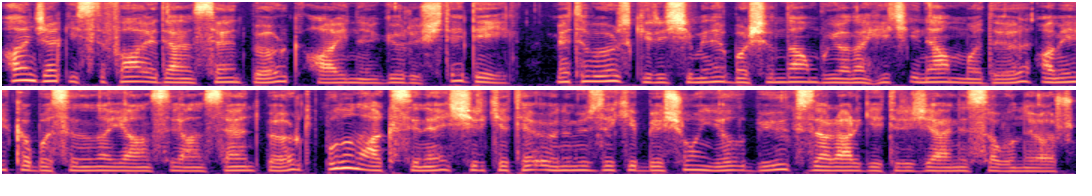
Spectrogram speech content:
Ancak istifa eden Sandberg aynı görüşte değil. Metaverse girişimine başından bu yana hiç inanmadığı Amerika basınına yansıyan Sandberg, bunun aksine şirkete önümüzdeki 5-10 yıl büyük zarar getireceğini savunuyor.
